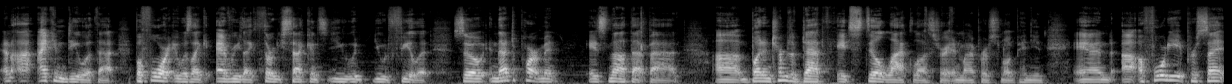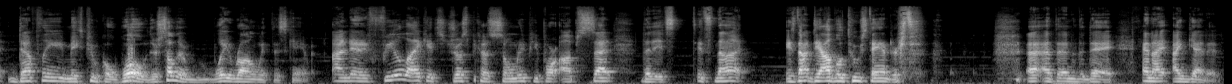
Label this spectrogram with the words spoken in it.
and I, I, can deal with that. Before it was like every like 30 seconds you would you would feel it. So in that department, it's not that bad. Uh, but in terms of depth, it's still lackluster in my personal opinion. And uh, a 48% definitely makes people go, whoa, there's something way wrong with this game. And I feel like it's just because so many people are upset that it's it's not it's not Diablo 2 standards. at the end of the day. And I, I get it.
